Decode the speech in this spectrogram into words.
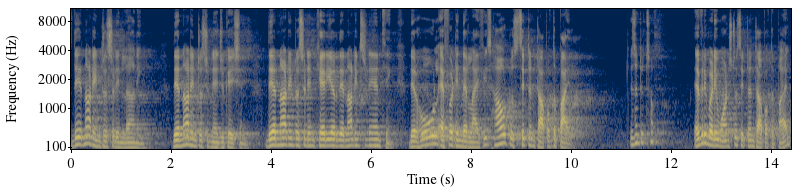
They're not interested in learning, they're not interested in education, they're not interested in career, they're not interested in anything. Their whole effort in their life is how to sit on top of the pile. Isn't it so? Everybody wants to sit on top of the pile,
